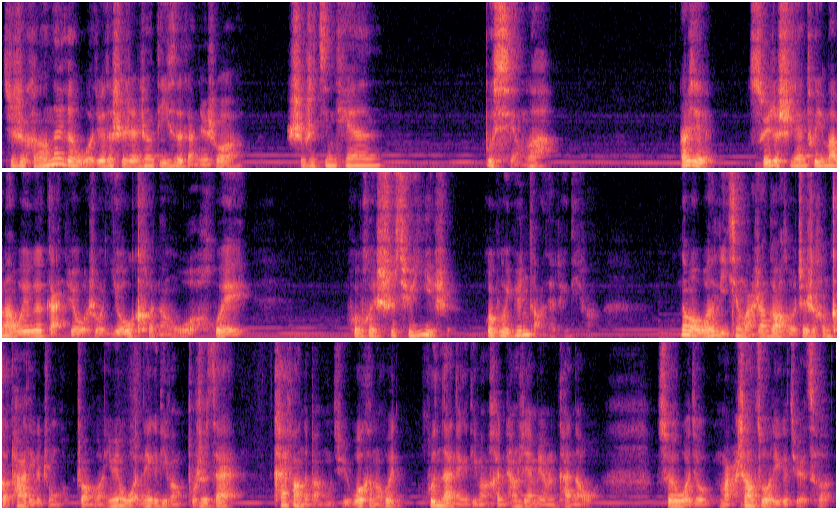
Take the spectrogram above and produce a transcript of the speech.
就是可能那个，我觉得是人生第一次感觉说，是不是今天不行了？而且随着时间推移，慢慢我有个感觉，我说有可能我会会不会失去意识，会不会晕倒在这个地方？那么我的理性马上告诉我，这是很可怕的一个状状况，因为我那个地方不是在开放的办公区，我可能会昏在那个地方很长时间，没有人看到我，所以我就马上做了一个决策。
